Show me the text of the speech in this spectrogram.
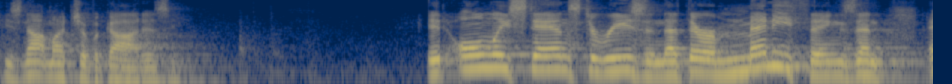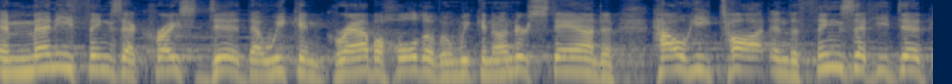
He's not much of a God, is He? It only stands to reason that there are many things and, and many things that Christ did that we can grab a hold of and we can understand and how he taught and the things that he did.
